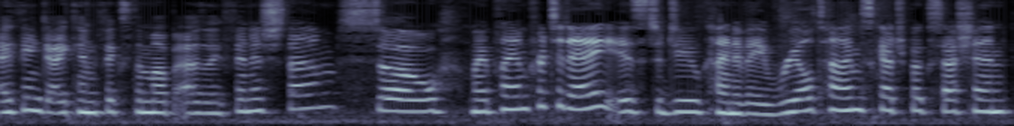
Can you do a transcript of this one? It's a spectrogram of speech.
I think I can fix them up as I finish them. So my plan for today is to do kind of a real-time sketchbook session.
